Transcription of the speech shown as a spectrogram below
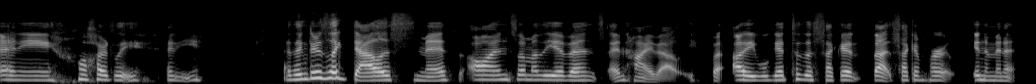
any, well, hardly any. I think there's like Dallas Smith on some of the events and High Valley, but I will get to the second, that second part in a minute.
